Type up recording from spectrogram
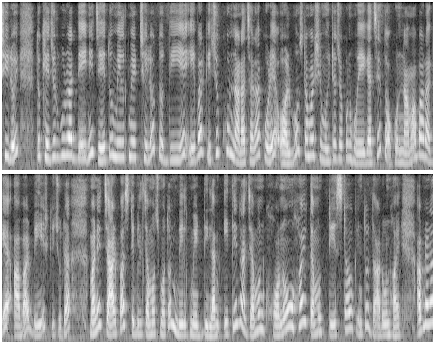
ছিলই। তো খেজুর গুড় আর দেইনি, যেহেতু মিল্কমেড ছিল, তো দিয়ে এবার কিছুক্ষণ নাড়াচাড়া করে অলমোস্ট আমার শিমুইটা যখন হয়ে গেছে, তখন নামাবার আগে আবার বেশ কিছুটা মানে চার পাঁচ টেবিল চামচ মতন মিল্কমেড দিলাম। এতে না যেমন ঘনও হয়, তেমন টেস্টটাও কিন্তু দারুণ হয়। হয়। আপনারা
